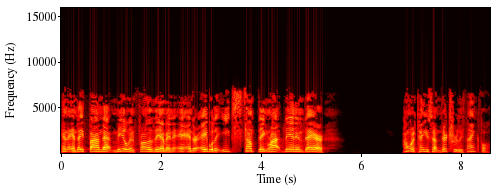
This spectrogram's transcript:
and, and they find that meal in front of them and, and they're able to eat something right then and there. I want to tell you something. They're truly thankful.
